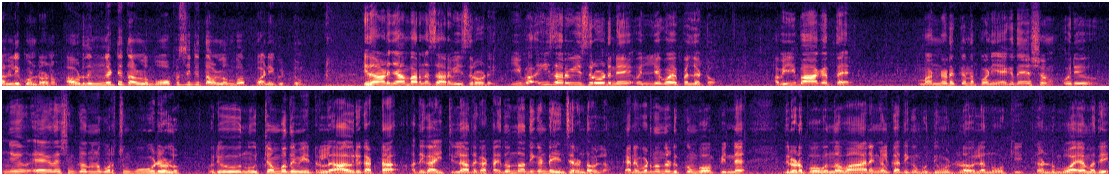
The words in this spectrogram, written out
തള്ളിക്കൊണ്ടുപോകണം. അവിടുന്ന് ഇങ്ങോട്ട് തള്ളുമ്പോൾ ഓപ്പോസിറ്റ് തള്ളുമ്പോൾ പണി കിട്ടും. ഇതാണ് ഞാൻ പറഞ്ഞ സർവീസ് റോഡ് ഈ ഈ സർവീസ് റോഡിന് വലിയ കുഴപ്പമില്ല കേട്ടോ അപ്പോൾ ഈ ഭാഗത്തെ മണ്ണെടുക്കുന്ന പണി ഏകദേശം ഒരു ഏകദേശം തോന്നുന്നു കുറച്ചും കൂടെ ഉള്ളൂ. ഒരു നൂറ്റമ്പത് മീറ്ററിൽ ആ ഒരു കട്ട അധികം ഹൈറ്റ് ഇല്ലാത്ത കട്ട. ഇതൊന്നും അധികം ഡേഞ്ചർ ഉണ്ടാവില്ല. കാരണം ഇവിടെ നിന്ന് എടുക്കുമ്പോൾ പിന്നെ ഇതിലൂടെ പോകുന്ന വാരങ്ങൾക്ക് അധികം ബുദ്ധിമുട്ടുണ്ടാവില്ല. നോക്കി കണ്ടും പോയാൽ മതി.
